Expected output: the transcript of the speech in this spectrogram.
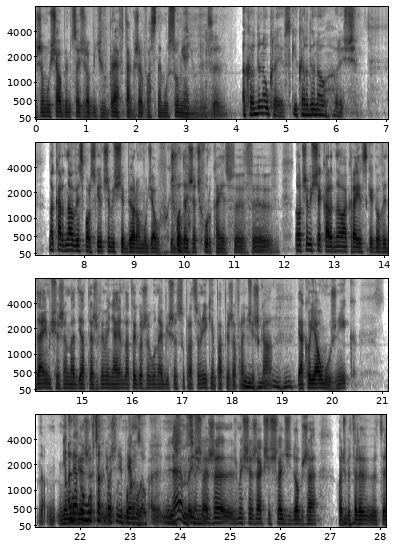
że musiałbym coś robić wbrew także własnemu sumieniu. Więc, y, A kardynał Krajewski, kardynał Ryś. No kardynałowie z Polski oczywiście biorą udział, w, chyba Czwórka. bodajże czwórka jest w, w, w... No oczywiście kardynała Krajewskiego wydaje mi się, że media też wymieniają, dlatego że był najbliższym współpracownikiem papieża Franciszka jako jałmużnik. No, nie Ale jako że- mówca chyba się nie pokazał, e, e, Nie, specjalnie. myślę że, myślę, że jak się śledzi dobrze choćby tele, te,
